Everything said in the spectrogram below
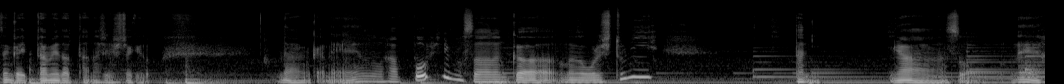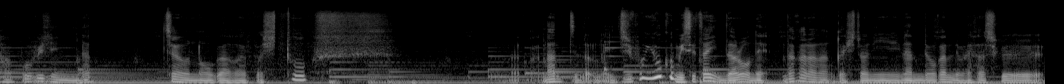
前回ダメだって話をしたけど。なんかね八方美人もさなんかなんか俺人に何？いやそうね八方美人になっちゃうのがやっぱ人なんて言うんだろうね自分よく見せたいんだろうね。だからなんか人に何でもかんでも優しく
